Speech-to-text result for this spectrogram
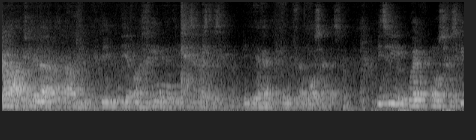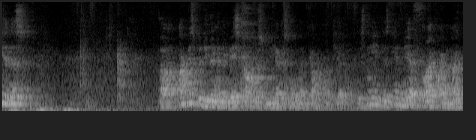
Ja, julle ehm die die evangelie dat Jesus Christus die Here en die verlosser. Ietsie oor ons geskiedenis. Uh arbeidsbediening in die Weskaap is meer as 100 jaar oud. Dis nie dis nie 'n meer fly by night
